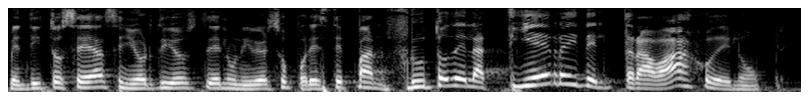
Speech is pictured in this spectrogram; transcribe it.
Bendito sea, Señor Dios del universo, por este pan, fruto de la tierra y del trabajo del hombre.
